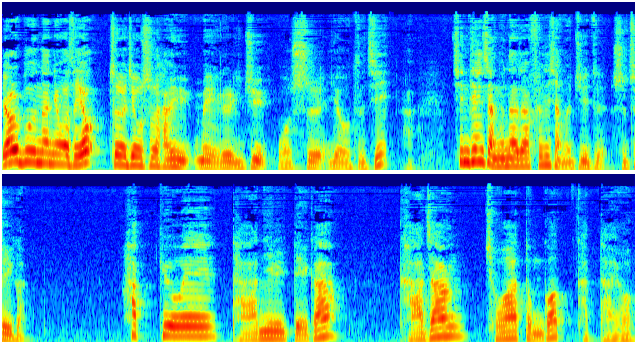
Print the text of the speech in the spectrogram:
여러분 안녕하세요. 这就是韩语每日一句，我是柚子鸡啊。今天想跟大家分享的句子是这个：학교에다닐때가가장좋았던것같아 요。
